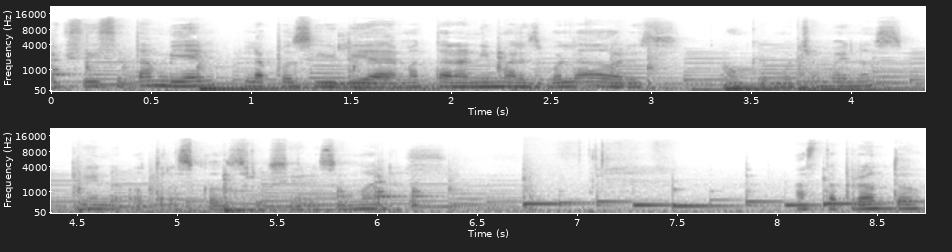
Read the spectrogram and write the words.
Existe también la posibilidad de matar animales voladores, aunque mucho menos que en otras construcciones humanas. Hasta pronto.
